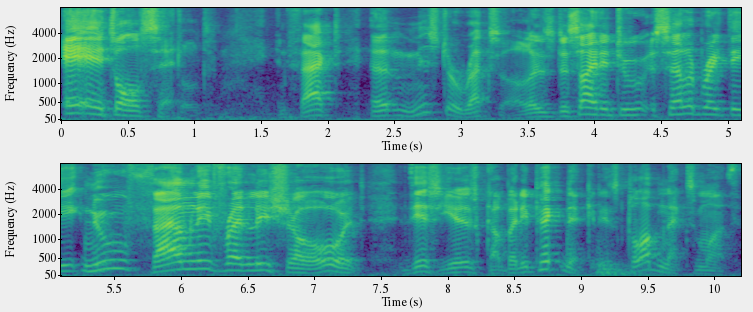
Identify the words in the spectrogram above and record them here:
It's all settled. In fact, uh, Mr. Rexall has decided to celebrate the new family friendly show at this year's company picnic at his club next month.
